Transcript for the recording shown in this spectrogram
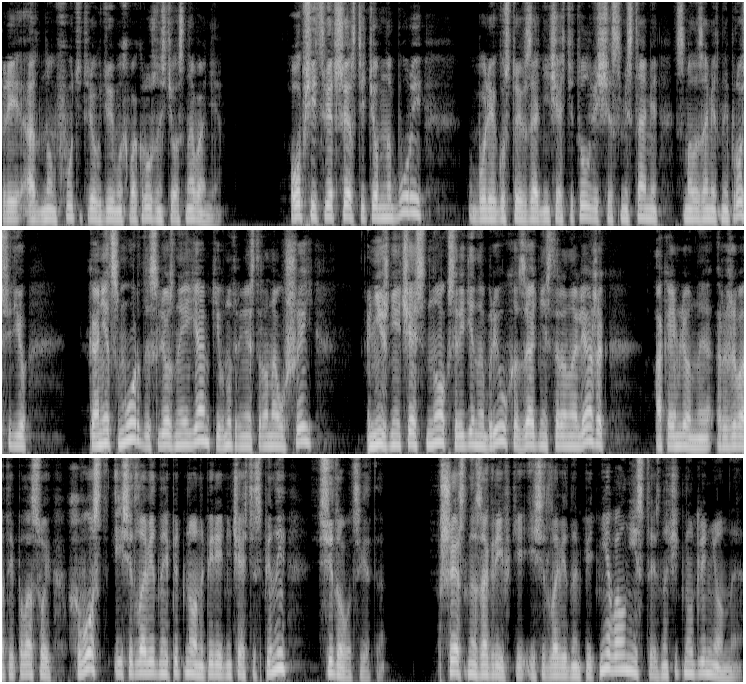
при одном футе трех дюймах в окружности у основания. Общий цвет шерсти темно-бурый, более густой в задней части туловища, с местами с малозаметной проседью, конец морды, слезные ямки, внутренняя сторона ушей, нижняя часть ног, середина брюха, задняя сторона ляжек, окаймленная рыжеватой полосой, хвост и седловидное пятно на передней части спины седого цвета. Шерсть на загривке и седловидном пятне волнистая, значительно удлиненная.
